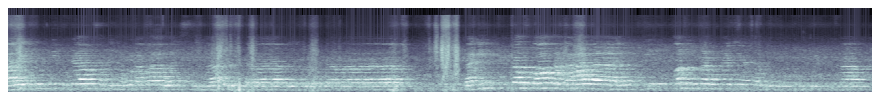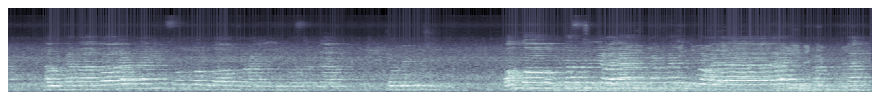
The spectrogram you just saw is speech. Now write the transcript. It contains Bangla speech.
عليكم بمجاوزة العلماء واستماع الكلام العلماء فإن الله تعالى يحيي قلبا ميتا منا أو كما قال النبي صلى الله عليه وسلم ثم يوسف اللهم صل على محمد وعلى آل محمد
